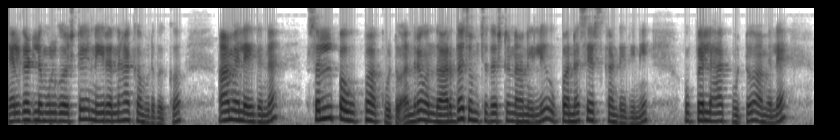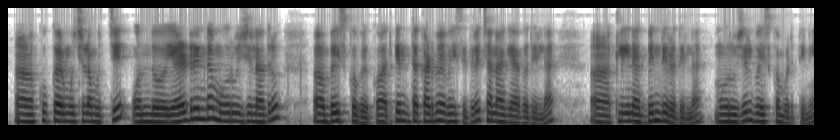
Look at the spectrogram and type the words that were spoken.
ನೆಲಗಡಲೆ ಮುಳುಗುವಷ್ಟೇ ನೀರನ್ನು ಹಾಕ್ಕೊಂಬಿಡ್ಬೇಕು ಆಮೇಲೆ ಇದನ್ನು ಸ್ವಲ್ಪ ಉಪ್ಪು ಹಾಕ್ಬಿಟ್ಟು, ಅಂದರೆ ಒಂದು ಅರ್ಧ ಚಮಚದಷ್ಟು ನಾನಿಲ್ಲಿ ಉಪ್ಪನ್ನು ಸೇರಿಸ್ಕೊಂಡಿದ್ದೀನಿ. ಉಪ್ಪೆಲ್ಲ ಹಾಕ್ಬಿಟ್ಟು ಆಮೇಲೆ ಕುಕ್ಕರ್ ಮುಚ್ಚಳ ಮುಚ್ಚಿ ಒಂದು ಎರಡರಿಂದ ಮೂರು ವಿಜಿಲಾದರೂ ಬೇಯಿಸ್ಕೋಬೇಕು. ಅದಕ್ಕಿಂತ ಕಡಿಮೆ ಬೇಯಿಸಿದರೆ ಚೆನ್ನಾಗಿ ಆಗೋದಿಲ್ಲ. ಕ್ಲೀನಾಗಿ ಬೆಂದಿರೋದಿಲ್ಲ. ಮೂರು ವಿಷಲ್ ಬೇಯಿಸ್ಕೊಂಬಿಡ್ತೀನಿ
